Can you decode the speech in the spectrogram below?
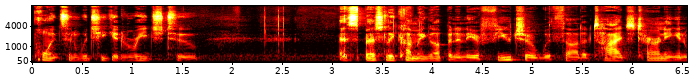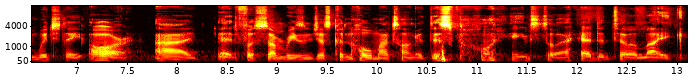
points in which he could reach to, especially coming up in the near future with uh, the tides turning in which they are. I, for some reason, just couldn't hold my tongue at this point, so I had to tell her like,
